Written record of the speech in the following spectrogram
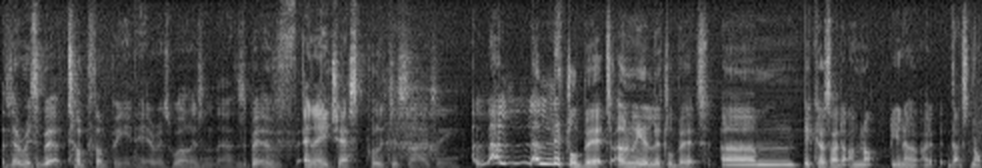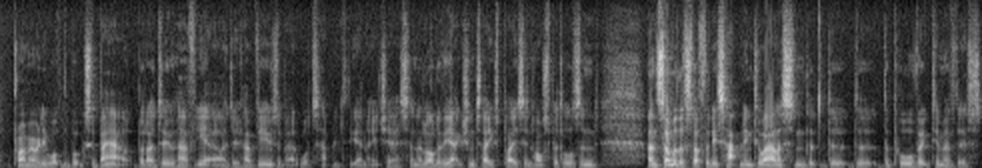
There is a bit of tub thumping in here as well, isn't there? There's a bit of NHS politicising. A, a, a, little bit, only a little bit, um, because I, am not, you know, I, that's not primarily what the book's about. But I do have, yeah, I do have views about what's happening to the NHS, and a lot of the action takes place in hospitals, and and some of the stuff that is happening to Alison, the the, the, the poor victim of this,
